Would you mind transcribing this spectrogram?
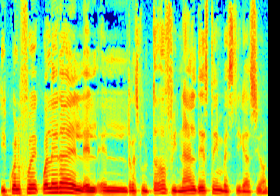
¿Y cuál fue, cuál era el, resultado final de esta investigación?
